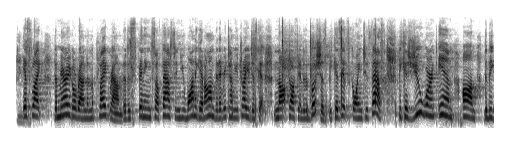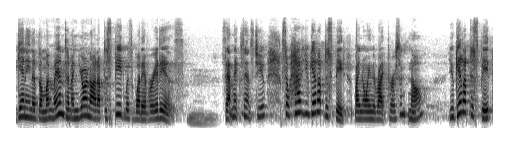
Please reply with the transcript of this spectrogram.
Mm-hmm. It's like the merry-go-round in the playground that is spinning so fast and you want to get on but every time you try you just get knocked off into the bushes because it's going too fast. Because you weren't in on the beginning of the momentum and you're not up to speed with whatever it is. Mm. Does that make sense to you? So how do you get up to speed? By knowing the right person? No you get up to speed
